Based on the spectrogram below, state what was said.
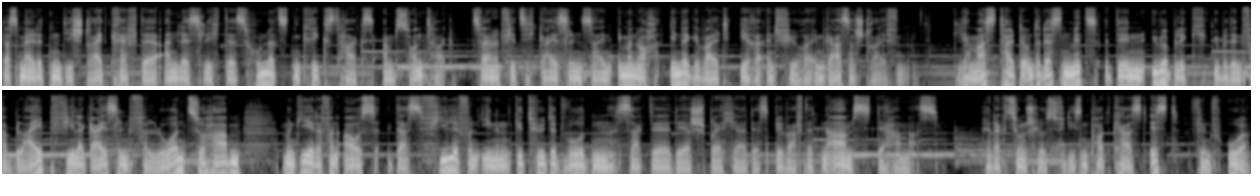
Das meldeten die Streitkräfte anlässlich des 100. Kriegstags am Sonntag. 240 Geiseln seien immer noch in der Gewalt ihrer Entführer im Gazastreifen. Die Hamas teilte unterdessen mit, den Überblick über den Verbleib vieler Geiseln verloren zu haben. Man gehe davon aus, dass viele von ihnen getötet wurden, sagte der Sprecher des bewaffneten Arms der Hamas. Redaktionsschluss für diesen Podcast ist 5 Uhr.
